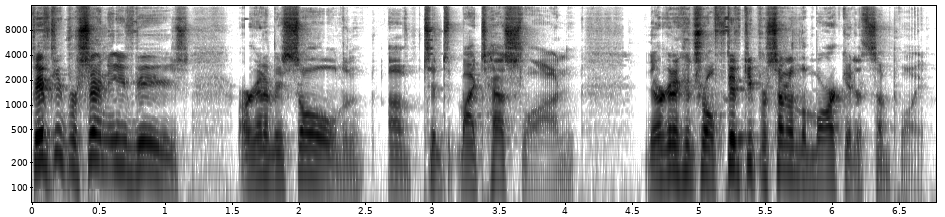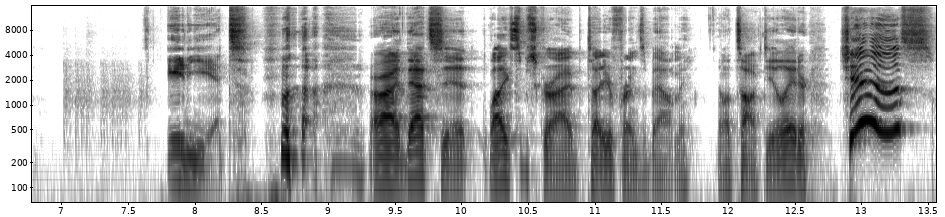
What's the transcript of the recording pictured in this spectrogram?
50% EVs are going to be sold of, by Tesla, and they're going to control 50% of the market at some point idiot. All right, that's it. Like, subscribe, tell your friends about me. I'll talk to you later. Cheers!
